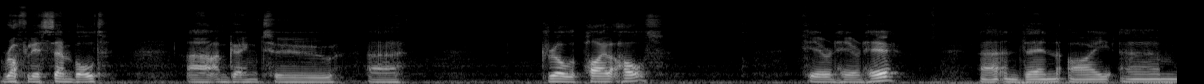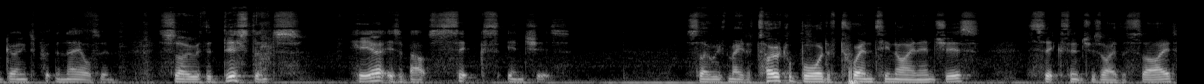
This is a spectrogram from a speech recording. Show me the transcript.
roughly assembled uh, I'm going to uh, drill the pilot holes here and here and here uh, and then I am going to put the nails in. So the distance here is about six inches. So we've made a total board of 29 inches, six inches either side.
